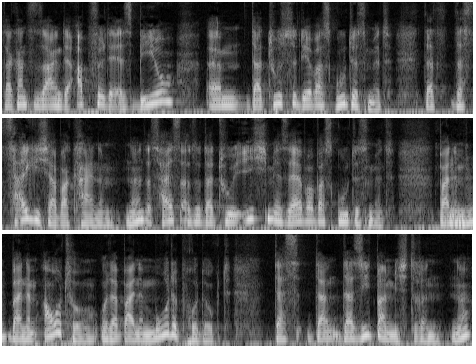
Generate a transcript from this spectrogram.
da kannst du sagen, der Apfel, der ist Bio, ähm, da tust du dir was Gutes mit. Das, das zeige ich aber keinem. Ne? Das heißt also, da tue ich mir selber was Gutes mit. Bei einem, mhm. bei einem Auto oder bei einem Modeprodukt, das, da, da sieht man mich drin. Ne?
